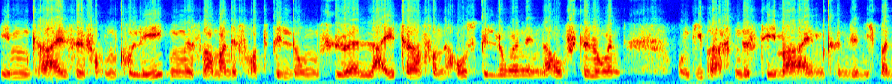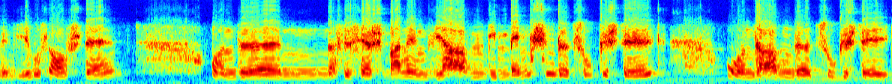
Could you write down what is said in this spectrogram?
im Kreise von Kollegen. Es war mal eine Fortbildung für Leiter von Ausbildungen in Aufstellungen und die brachten das Thema ein, können wir nicht mal den Virus aufstellen. Und äh, das ist sehr spannend. Wir haben die Menschen dazugestellt und haben dazugestellt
